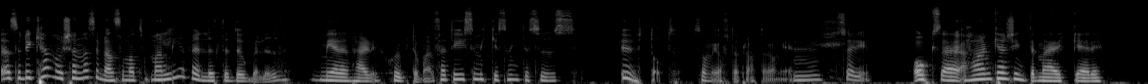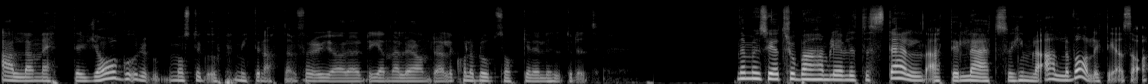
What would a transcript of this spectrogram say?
alltså det kan nog kännas ibland som att man lever lite dubbelliv med den här sjukdomen. För att det är ju så mycket som inte syns utåt, som vi ofta pratar om ju. Mm, så är det. Och så här, han kanske inte märker alla nätter jag går, måste gå upp mitt i natten för att göra det ena eller andra, eller kolla blodsocker eller hit och dit. Nej men så jag tror bara han blev lite ställd att det lät så himla allvarligt det jag sa.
